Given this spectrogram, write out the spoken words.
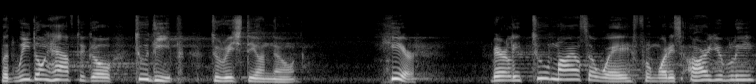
but we don't have to go too deep to reach the unknown. Here, barely two miles away from what is arguably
